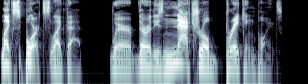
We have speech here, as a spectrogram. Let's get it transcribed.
like sports like that where there are these natural breaking points.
